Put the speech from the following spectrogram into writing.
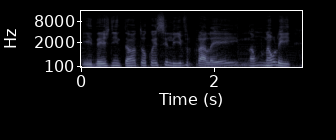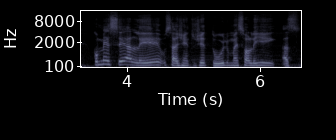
E desde então eu tô com esse livro para ler e não, não li. Comecei a ler o Sargento Getúlio, mas só li as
